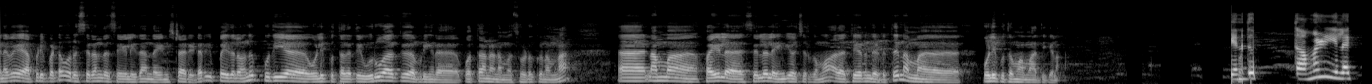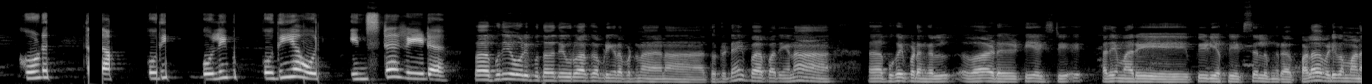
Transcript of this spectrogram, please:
எனவே அப்படிப்பட்ட ஒரு சிறந்த செயலி தான் இந்த இன்ஸ்டா ரீடர் இப்போ இதில் வந்து புதிய ஒளி புத்தகத்தை உருவாக்கு அப்படிங்கிற பொத்தானை நம்ம சொடுக்கணும்னா நம்ம ஃபைலை செல்லில் எங்கே வச்சுருக்கோமோ அதை தேர்ந்தெடுத்து நம்ம ஒளி புத்தகமாக மாற்றிக்கலாம் எனது தமிழ் இலக்கோடு புதி ஒலி புதிய இன்ஸ்டா ரீடர். இப்போ புதிய ஒளி புத்தகத்தை உருவாக்கு அப்படிங்கிற பட்டனை நான் தொட்டுட்டேன். இப்போ பார்த்தீங்கன்னா புகைப்படங்கள் வேர்டு டிஎக்ஸ்டி அதே மாதிரி பிடிஎஃப் எக்ஸலுங்கிற பல வடிவமான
